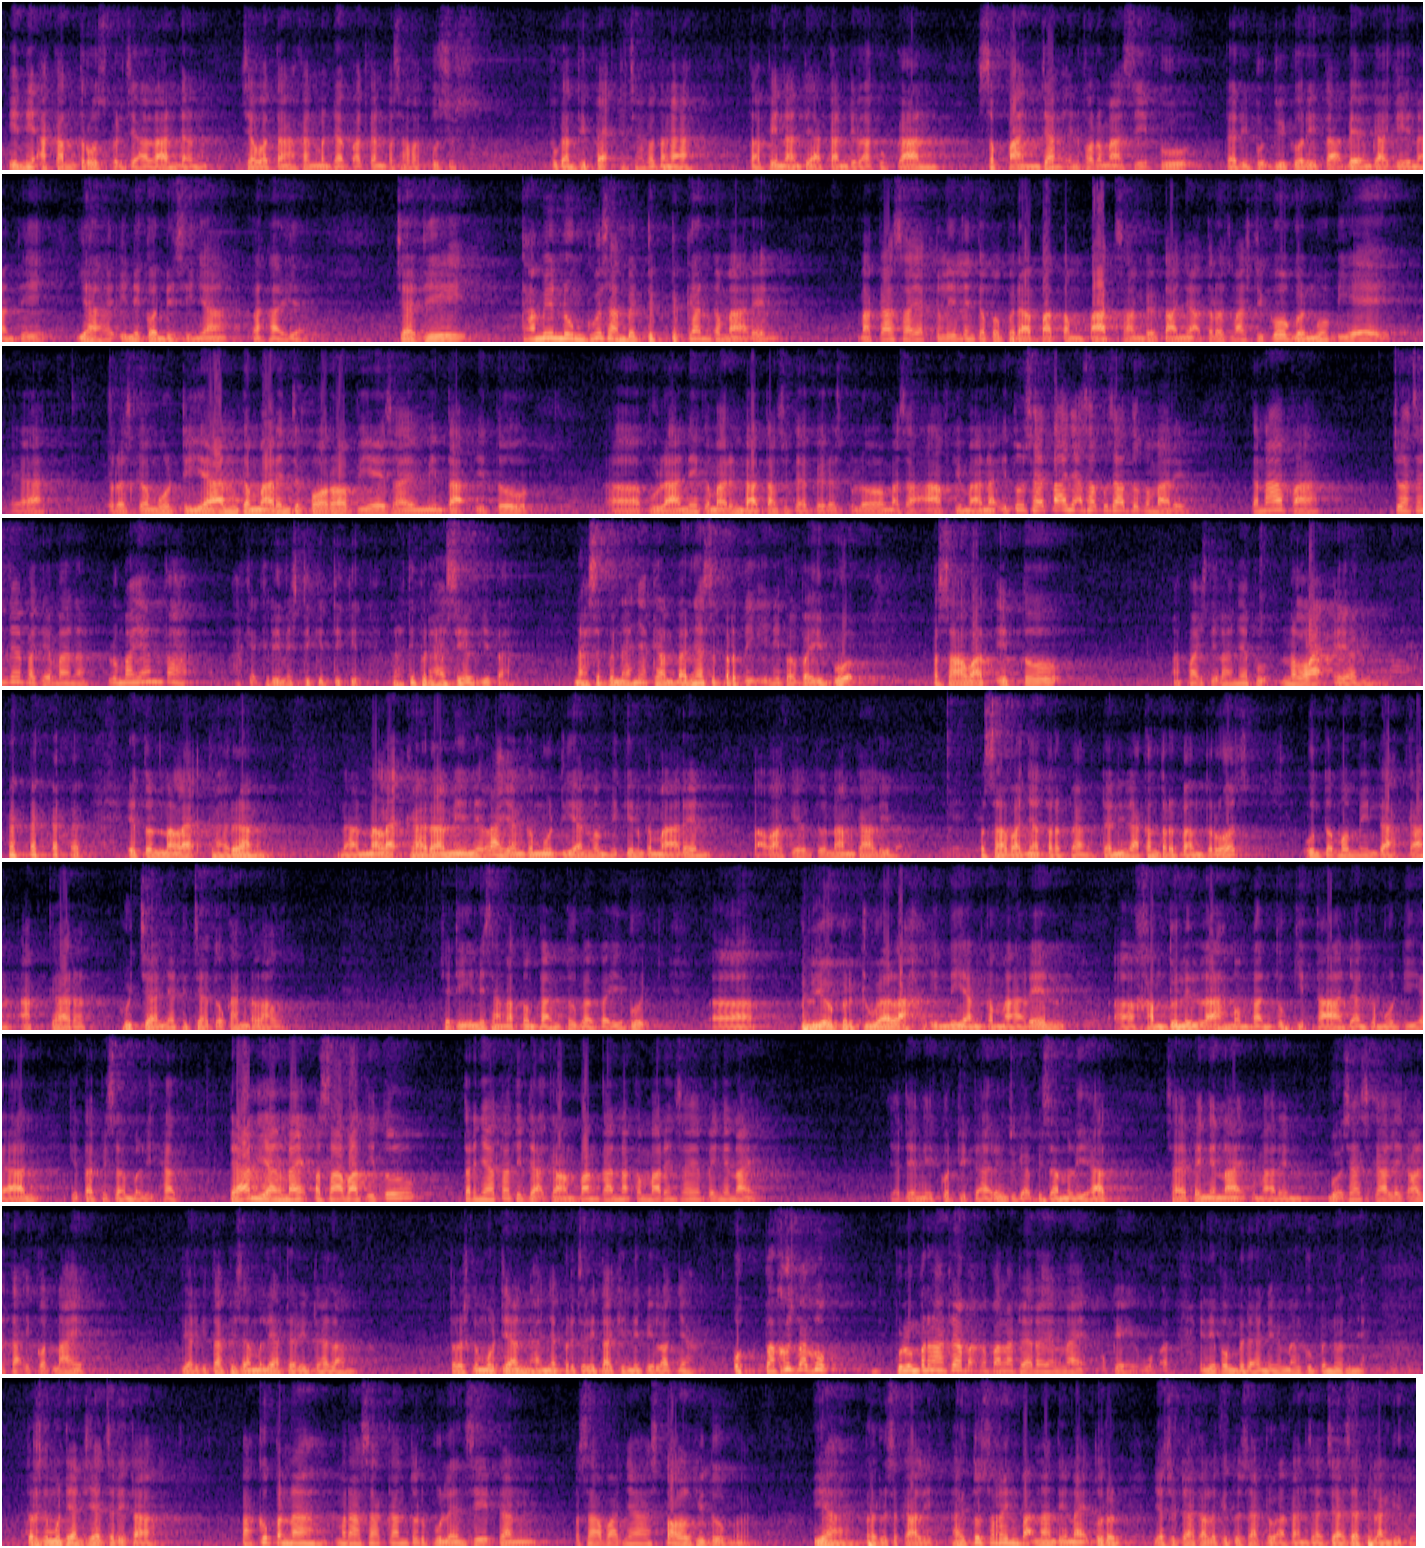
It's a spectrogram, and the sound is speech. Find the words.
ini akan terus berjalan dan Jawa Tengah akan mendapatkan pesawat khusus. Bukan tipek di Jawa Tengah, tapi nanti akan dilakukan sepanjang informasi Bu dari Bu Dwi Korita BMKG nanti ya ini kondisinya bahaya. Jadi kami nunggu sambil deg-degan kemarin, maka saya keliling ke beberapa tempat sambil tanya terus Mas Diko gonmu piye ya. Terus kemudian kemarin Jeporo piye saya minta itu uh, Bulani kemarin Batang sudah beres belum Mas Aaf gimana? Itu saya tanya satu-satu kemarin. Kenapa? Cuacanya bagaimana? Lumayan Pak, agak gerimis dikit-dikit. Berarti berhasil kita. Nah sebenarnya gambarnya seperti ini Bapak Ibu. Pesawat itu apa istilahnya Bu? Nelek ya gitu. Itu nelek garam. Nah nelek garam inilah yang kemudian membuat kemarin Pak Wakil itu enam kali Pak. Pesawatnya terbang. Dan ini akan terbang terus untuk memindahkan agar hujannya dijatuhkan ke laut. Jadi ini sangat membantu Bapak Ibu. Uh, beliau berdualah ini yang kemarin uh, Alhamdulillah membantu kita dan kemudian kita bisa melihat. Dan yang naik pesawat itu Ternyata tidak gampang karena kemarin saya pengen naik. Jadi yang ikut di daring juga bisa melihat, saya pengen naik kemarin. Mbok saya sekali-kali tak ikut naik, biar kita bisa melihat dari dalam. Terus kemudian hanya bercerita gini pilotnya, oh bagus bagus, Belum pernah ada Pak Kepala Daerah yang naik. Oke, wah ini pemberani memang gubernurnya. Terus kemudian dia cerita, Pak Gu pernah merasakan turbulensi dan pesawatnya stall gitu. Iya, baru sekali. Nah itu sering Pak nanti naik turun. Ya sudah kalau gitu saya doakan saja, saya bilang gitu.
